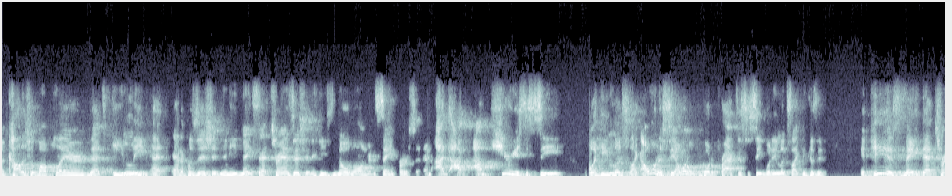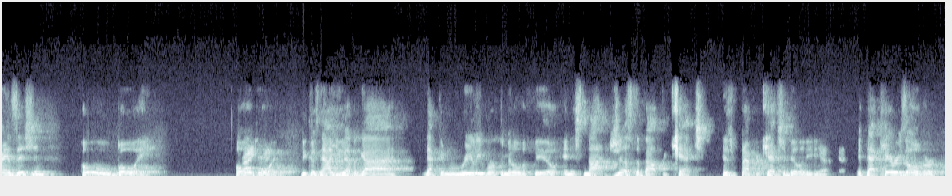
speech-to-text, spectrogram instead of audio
A college football player that's elite at, at a position, and he makes that transition, and he's no longer the same person. And I, I, I'm curious to see what he looks like. I want to see. I want to go to practice to see what he looks like because if if he has made that transition, oh boy, oh right. boy, because now you have a guy that can really work the middle of the field, and it's not just about the catch. His run after catch ability. Yeah. If that carries over,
